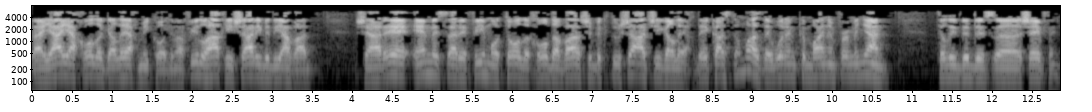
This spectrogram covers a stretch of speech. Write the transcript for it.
והיה יכול לגלח מקודם, אפילו הכי שרי בדיעבד, שהרי הם מסרפים אותו לכל דבר שבקדושה עד שיגלח. Their custom was, they wouldn't combine him for a minyan till he did this uh, shave thing.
